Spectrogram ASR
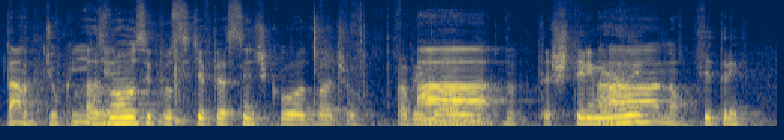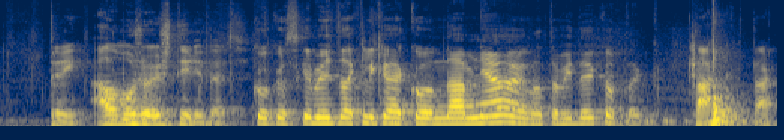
Tam, A ťuknite. znovu si pustíte pesničku od Baču, aby A- mal 4 milióny? áno. Či 3? 3, ale môžu aj 4 dať. Koľko, keď budete klikať ako na mňa, na to videjko, tak Tak, tak.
